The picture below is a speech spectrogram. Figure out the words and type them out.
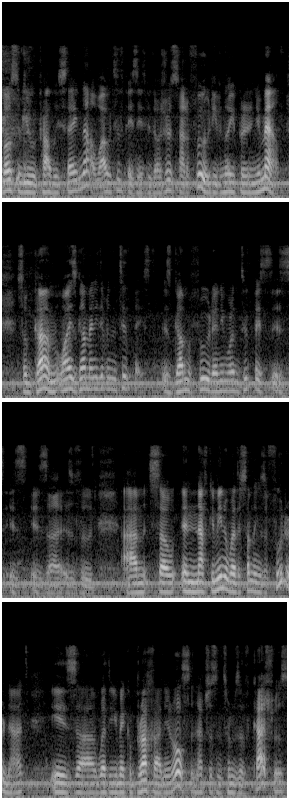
Most of you would probably say, no. Why would toothpaste need to be kosher? It's not a food, even though you put it in your mouth. So gum, why is gum any different than toothpaste? Is gum a food any more than toothpaste is is is, uh, is a food? Um, so in nafkamina, whether something is a food or not is uh, whether you make a bracha on it also, not just in terms of kashrus,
